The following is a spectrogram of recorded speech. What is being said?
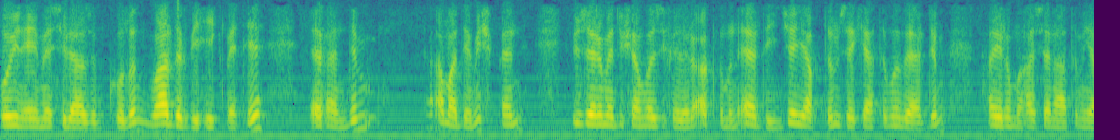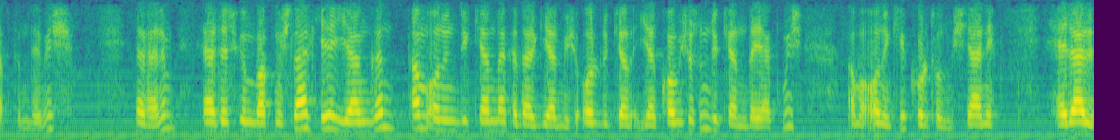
boyun eğmesi lazım kulun. Vardır bir hikmeti efendim. Ama demiş ben üzerime düşen vazifeleri aklımın erdiğince yaptım zekatımı verdim hayrımı hasenatımı yaptım demiş Efendim, ertesi gün bakmışlar ki yangın tam onun dükkanına kadar gelmiş. O dükkan, ya komşusunun dükkanında yakmış ama onunki kurtulmuş. Yani helal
